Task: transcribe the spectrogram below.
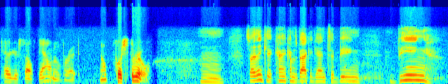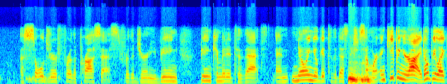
tear yourself down over it. You know, push through. Hmm. So I think it kind of comes back again to being being a soldier for the process, for the journey, being being committed to that and knowing you'll get to the destination mm-hmm. somewhere and keeping your eye. Don't be like,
